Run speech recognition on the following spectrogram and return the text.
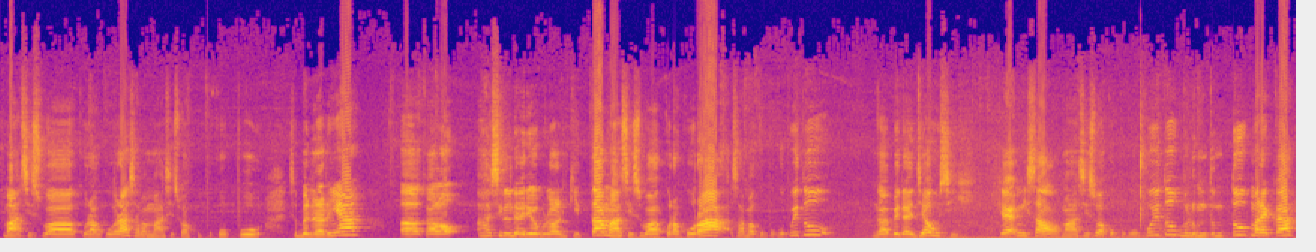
mahasiswa kura-kura sama mahasiswa kupu-kupu. Sebenarnya eh, kalau hasil dari obrolan kita mahasiswa kura-kura sama kupu-kupu itu nggak beda jauh sih. Kayak misal mahasiswa kupu-kupu itu belum tentu mereka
